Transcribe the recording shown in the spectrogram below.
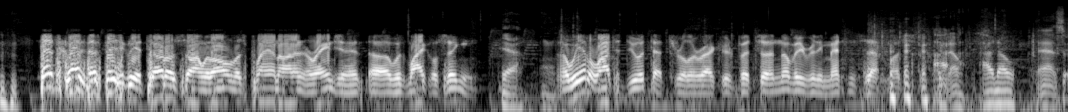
that's classic. That's basically a Toto song with all of us playing on it and arranging it uh, with Michael singing. Yeah. Uh, we had a lot to do with that Thriller record, but uh, nobody really mentions that much. I know. I know. Uh, so,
